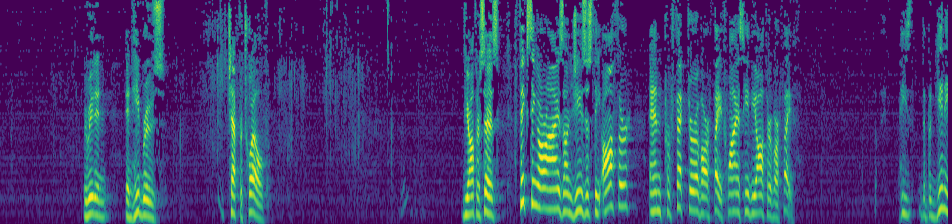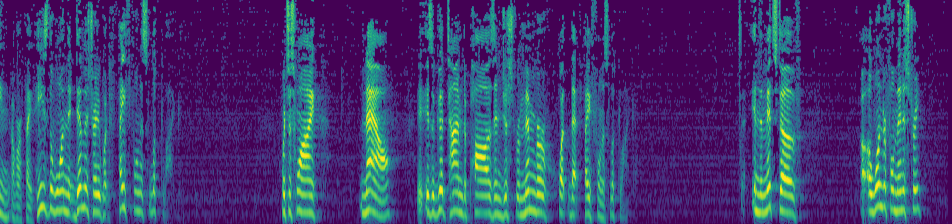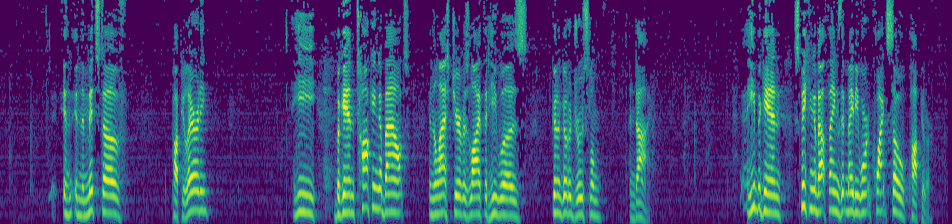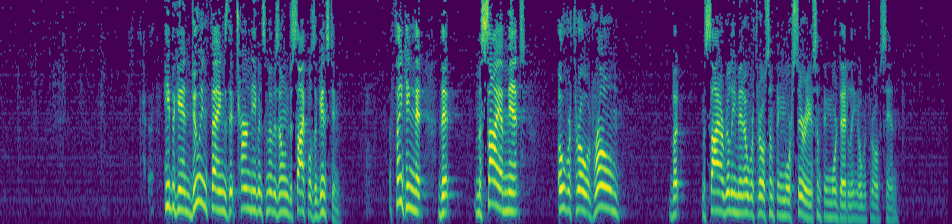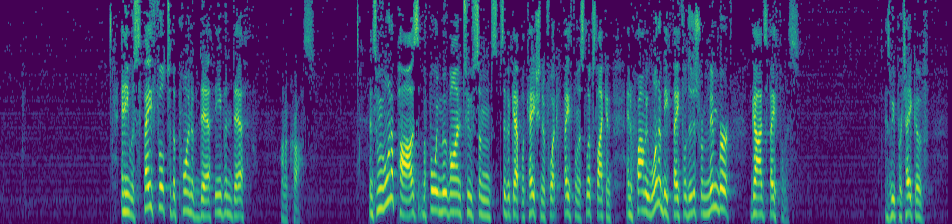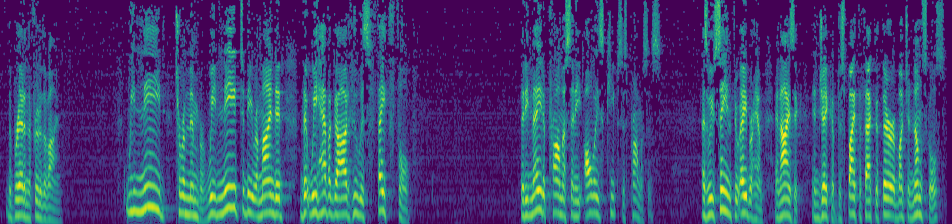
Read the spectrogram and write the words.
We read in, in Hebrews chapter 12, the author says, Fixing our eyes on Jesus, the author and perfecter of our faith. Why is he the author of our faith? He's the beginning of our faith. He's the one that demonstrated what faithfulness looked like. Which is why now is a good time to pause and just remember what that faithfulness looked like. In the midst of a wonderful ministry, in, in the midst of popularity, he began talking about in the last year of his life that he was going to go to Jerusalem and die. He began speaking about things that maybe weren't quite so popular. He began doing things that turned even some of his own disciples against him, thinking that, that Messiah meant overthrow of Rome, but Messiah really meant overthrow of something more serious, something more deadly, overthrow of sin. And he was faithful to the point of death, even death on a cross. And so we want to pause before we move on to some specific application of what faithfulness looks like and, and why we want to be faithful to just remember God's faithfulness as we partake of the bread and the fruit of the vine. We need to remember, we need to be reminded that we have a God who is faithful, that He made a promise and He always keeps His promises. As we've seen through Abraham and Isaac in Jacob, despite the fact that they're a bunch of numbskulls.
